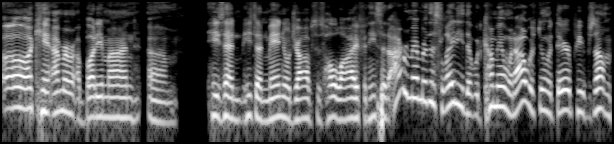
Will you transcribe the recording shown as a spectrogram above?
Oh, I can't. I remember a buddy of mine. Um, he's had he's done manual jobs his whole life, and he said I remember this lady that would come in when I was doing therapy for something,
